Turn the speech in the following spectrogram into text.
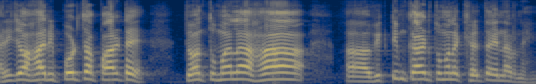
आणि जेव्हा हा रिपोर्टचा पार्ट आहे तेव्हा तुम्हाला हा विक्टीम कार्ड तुम्हाला खेळता येणार नाही.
